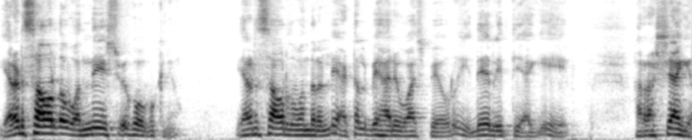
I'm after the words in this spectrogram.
ಎರಡು ಸಾವಿರದ ಒಂದನೇ ಇಸ್ವಿಗೆ ಹೋಗ್ಬೇಕು ನೀವು. ಎರಡು ಸಾವಿರದ ಒಂದರಲ್ಲಿ ಅಟಲ್ ಬಿಹಾರಿ ವಾಜಪೇಯಿ ಅವರು ಇದೇ ರೀತಿಯಾಗಿ ರಷ್ಯಾಗೆ,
